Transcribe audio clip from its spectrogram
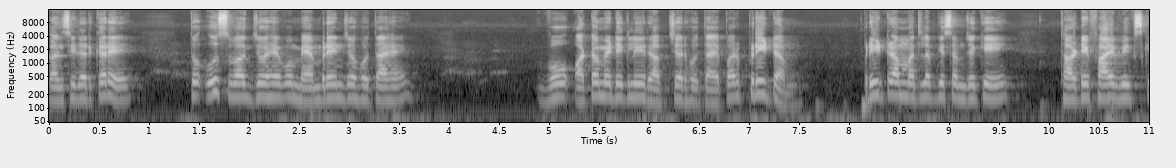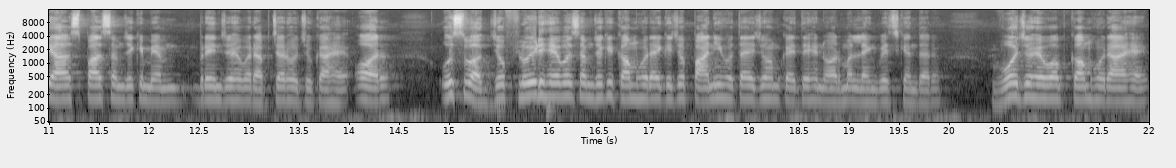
कंसीडर करें तो उस वक्त जो है, वो मेम्ब्रेन जो होता है, वो ऑटोमेटिकली रप्चर होता है पर प्री टर्म प्री टर्म मतलब कि समझो कि 35 वीक्स के आसपास समझो कि मेम्ब्रेन जो है वो रप्चर हो चुका है और उस वक्त जो फ्लूड है वो समझो कि कम हो रहा है कि जो पानी होता है जो हम कहते हैं नॉर्मल लैंग्वेज के अंदर, वो जो है वो अब कम हो रहा है।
